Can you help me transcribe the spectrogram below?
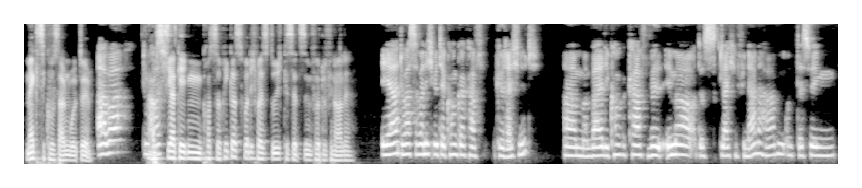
Mexiko sagen wollte. aber du Haben hast, ja gegen Costa Rica, soweit ich weiß, durchgesetzt im Viertelfinale. ja, du hast aber nicht mit der CONCACAF gerechnet, ähm, weil die CONCACAF will immer das gleiche Finale haben und deswegen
